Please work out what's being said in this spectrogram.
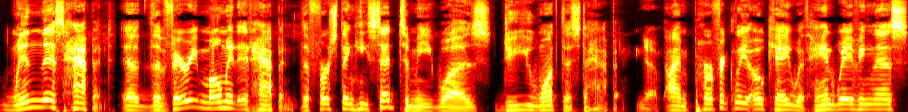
when this happened, uh, the very moment it happened, the first thing he said to me was, Do you want this to happen? Yeah. I'm perfectly okay with hand waving this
